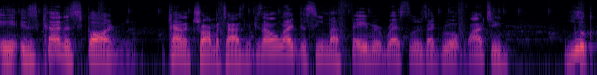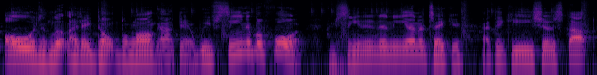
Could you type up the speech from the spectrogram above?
it it's kind of scarred me, kind of traumatized me because I don't like to see my favorite wrestlers I grew up watching look old and look like they don't belong out there. We've seen it before. We've seen it in The Undertaker. I think he should have stopped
